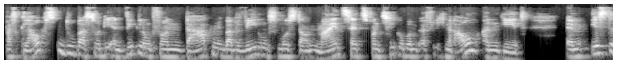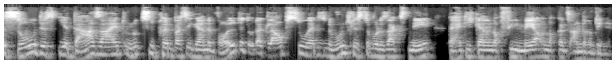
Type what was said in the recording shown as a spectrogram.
Was glaubst du, was so die Entwicklung von Daten über Bewegungsmuster und Mindsets von Zielgruppen im öffentlichen Raum angeht? Ähm, ist es so, dass ihr da seid und nutzen könnt, was ihr gerne wolltet? Oder glaubst du, hättest du eine Wunschliste, wo du sagst, nee, da hätte ich gerne noch viel mehr und noch ganz andere Dinge?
